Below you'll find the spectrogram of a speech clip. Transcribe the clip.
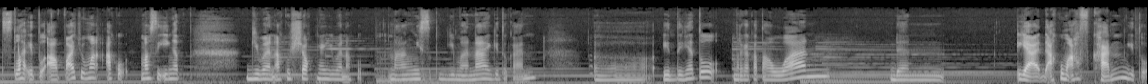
setelah itu apa, cuma aku masih inget gimana aku shocknya gimana aku nangis atau gimana gitu kan. Uh, intinya tuh mereka ketahuan dan ya aku maafkan gitu.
